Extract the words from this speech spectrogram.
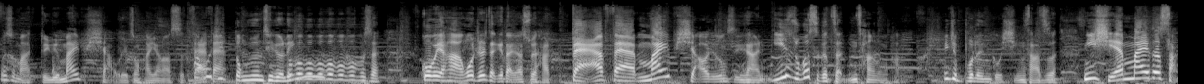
我说嘛，对于买票那种哈，杨老师，但我去凡动用这个领不不不不不不不是，各位哈，我这儿再给大家说一下，但凡买票这种事情上，你如果是个正常人哈，你就不能够信啥子，你先买到上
